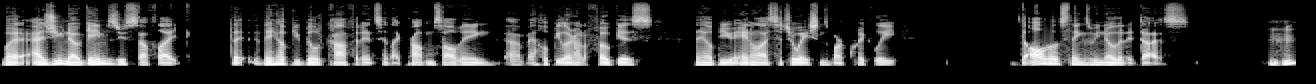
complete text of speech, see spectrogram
but as you know, games do stuff like they, they help you build confidence and like problem solving. Um, they help you learn how to focus. They help you analyze situations more quickly. The, all those things we know that it does. Mhm.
